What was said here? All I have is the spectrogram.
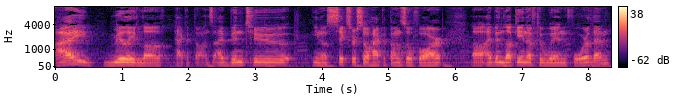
I really love hackathons. I've been to, you know, six or so hackathons so far. Uh, I've been lucky enough to win four of them,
